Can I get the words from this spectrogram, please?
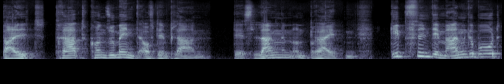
Bald trat Konsument auf den Plan, des Langen und Breiten, gipfelnd im Angebot,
